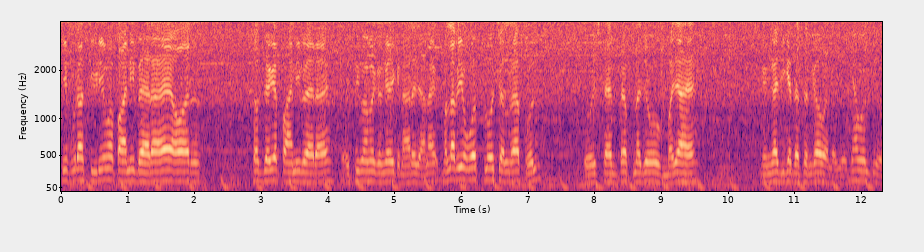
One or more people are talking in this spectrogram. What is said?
कि पूरा सीढ़ियों में पानी बह रहा है और सब जगह पानी बह रहा है। तो इसी में हमें गंगा के किनारे जाना है। मतलब ये ओवरफ्लो चल रहा है फुल तो इस टाइम पे अपना जो मज़ा है, गंगा जी के दर्शन का वो अलग है क्या बोलती हो?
